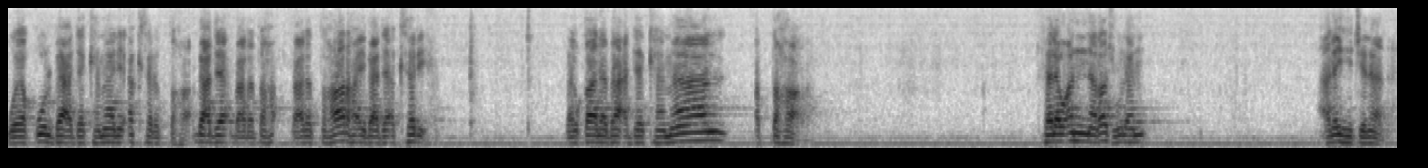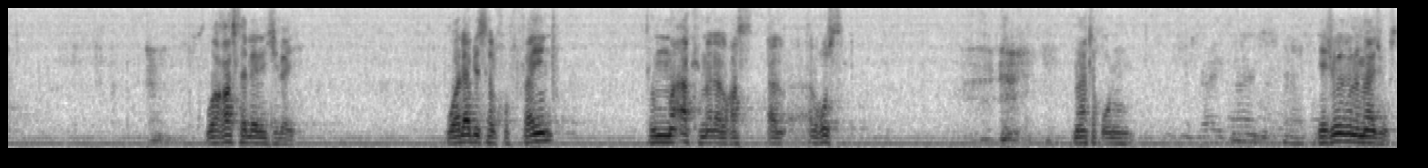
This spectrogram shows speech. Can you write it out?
ويقول بعد كمال أكثر الطهارة بعد بعد بعد الطهارة أي بعد أكثرها. بل قال بعد كمال الطهارة. فلو أن رجلا عليه جنابة وغسل رجليه ولبس الخفين ثم أكمل الغسل, الغسل ما تقولون؟ يجوز ولا ما يجوز؟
